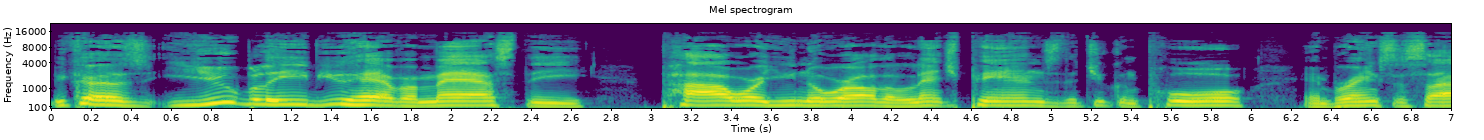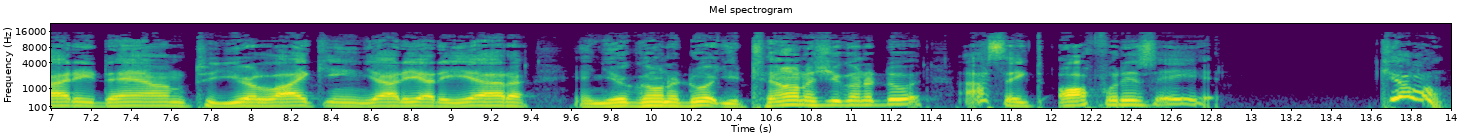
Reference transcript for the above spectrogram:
because you believe you have amassed the power, you know where all the linchpins that you can pull and bring society down to your liking, yada yada yada, and you're gonna do it. You're telling us you're gonna do it. I say off with his head, kill him,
